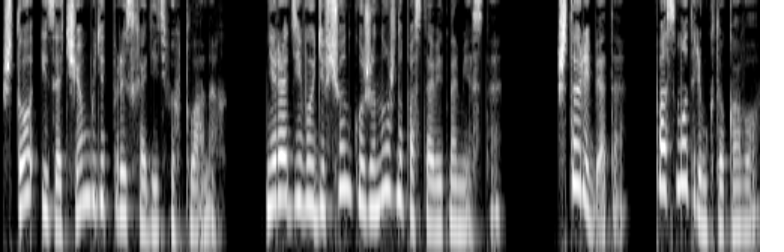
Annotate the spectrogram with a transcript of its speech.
что и зачем будет происходить в их планах. Нерадивую девчонку же нужно поставить на место. Что, ребята, посмотрим, кто кого.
